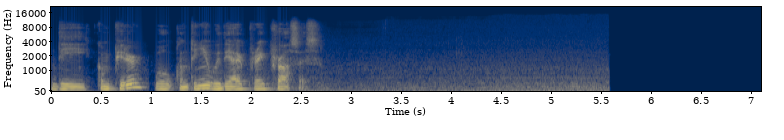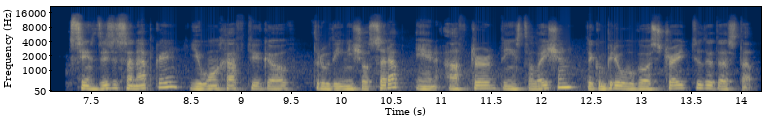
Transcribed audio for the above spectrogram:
the computer will continue with the upgrade process. Since this is an upgrade, you won't have to go through the initial setup and after the installation, the computer will go straight to the desktop.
